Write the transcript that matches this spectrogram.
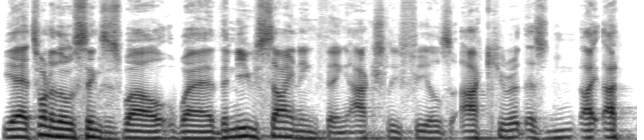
Yeah, it's one of those things as well where the new signing thing actually feels accurate. There's like that.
